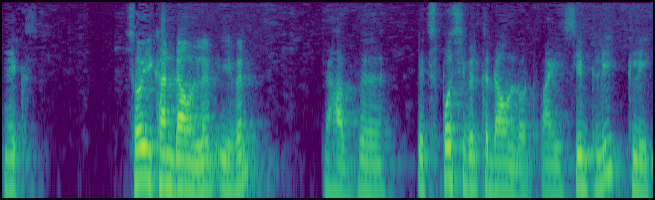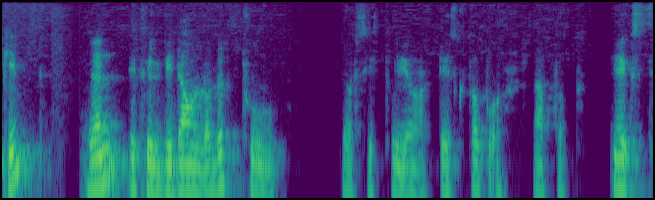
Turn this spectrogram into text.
next. So you can download even. You have uh, it's possible to download by simply clicking. Then it will be downloaded to your to your desktop or laptop. Next.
